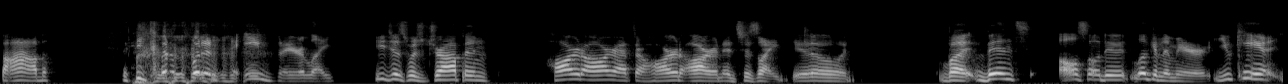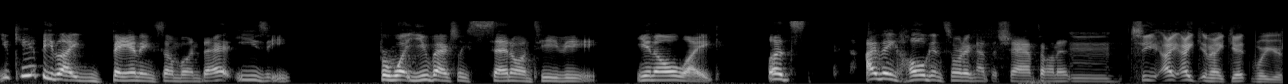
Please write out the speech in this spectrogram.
Bob. He could have put a name there. Like, he just was dropping hard R after hard R, and it's just like, dude. But Vince, also, dude, look in the mirror. You can't you can't be like banning someone that easy for what you've actually said on TV. You know, like let's. I think Hogan sort of got the shaft on it. mm, see, I, I and I get where you're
